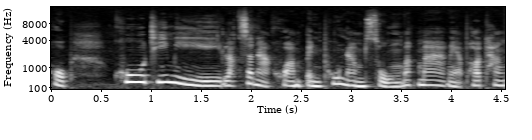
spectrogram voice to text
พบ คู่ที่มีลักษณะความเป็นผู้นำสูงมาก ๆ เนี่ยพราะทั้ง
